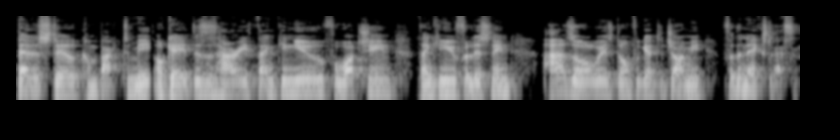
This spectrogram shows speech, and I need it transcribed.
better still, come back to me. Okay, this is Harry thanking you for watching, thanking you for listening. As always, don't forget to join me for the next lesson.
